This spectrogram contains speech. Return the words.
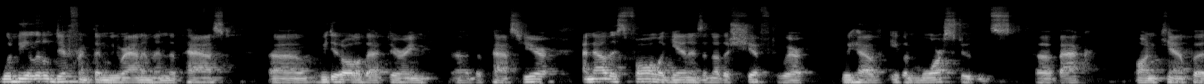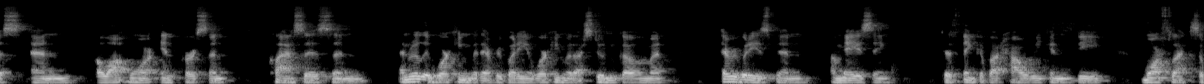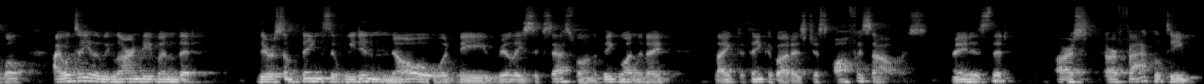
would be a little different than we ran them in the past? Uh, we did all of that during uh, the past year, and now this fall again is another shift where we have even more students uh, back on campus and a lot more in person classes and and really working with everybody and working with our student government. Everybody has been amazing to think about how we can be more flexible. I will tell you that we learned even that there are some things that we didn't know would be really successful. And the big one that I like to think about is just office hours, right? Is that our, our faculty,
